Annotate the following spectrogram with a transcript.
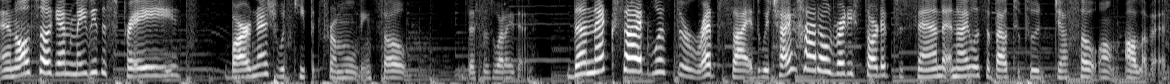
and also again, maybe the spray varnish would keep it from moving. So this is what I did. The next side was the red side, which I had already started to sand and I was about to put gesso on all of it.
